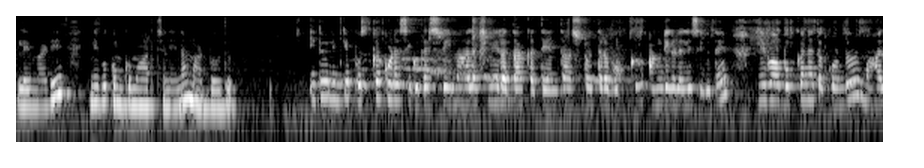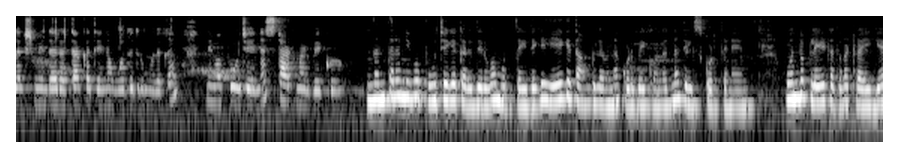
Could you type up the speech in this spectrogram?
ಪ್ಲೇ ಮಾಡಿ ನೀವು ಕುಂಕುಮ, ಅರ್ಚನೆಯನ್ನು ಮಾಡ್ಬೋದು. ಇದು ನಿಮಗೆ ಪುಸ್ತಕ ಕೂಡ ಸಿಗುತ್ತೆ. ಶ್ರೀ ಮಹಾಲಕ್ಷ್ಮಿ ವ್ರತ ಕಥೆ ಅಂತ ಅಷ್ಟೋತ್ತರ ಬುಕ್ ಅಂಗಡಿಗಳಲ್ಲಿ ಸಿಗುತ್ತೆ. ನೀವು ಆ ಬುಕ್ಕನ್ನು ತಗೊಂಡು ಮಹಾಲಕ್ಷ್ಮಿದ ವ್ರತ ಕಥೆಯನ್ನು ಓದೋದ್ರ ಮೂಲಕ ನಿಮ್ಮ ಪೂಜೆಯನ್ನು ಸ್ಟಾರ್ಟ್ ಮಾಡಬೇಕು. ನಂತರ ನೀವು ಪೂಜೆಗೆ ಕರೆದಿರುವ ಮುತ್ತೈದೆಗೆ ಹೇಗೆ ತಾಂಬೂಲವನ್ನು ಕೊಡಬೇಕು ಅನ್ನೋದನ್ನ ತಿಳಿಸ್ಕೊಡ್ತೇನೆ. ಒಂದು ಪ್ಲೇಟ್ ಅಥವಾ ಟ್ರೈಗೆ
